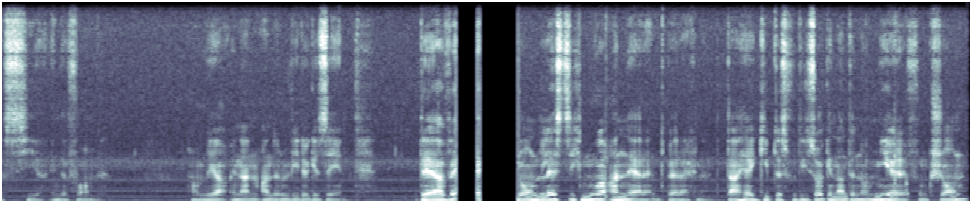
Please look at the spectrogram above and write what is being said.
das hier in der Formel haben wir in einem anderen Video gesehen. Der Wert lässt sich nur annähernd berechnen. Daher gibt es für die sogenannte Normierfunktion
